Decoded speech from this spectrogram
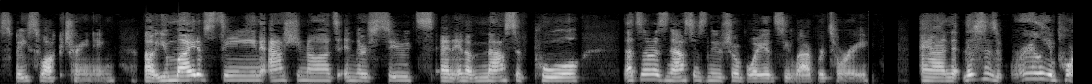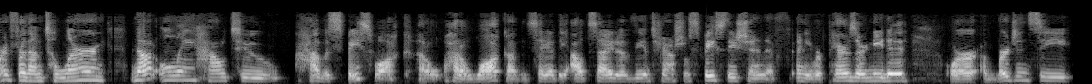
spacewalk training, uh, you might have seen astronauts in their suits and in a massive pool. That's known as NASA's Neutral Buoyancy Laboratory. And this is really important for them to learn not only how to have a spacewalk, how to, how to walk on, say, at the outside of the International Space Station if any repairs are needed or emergency,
